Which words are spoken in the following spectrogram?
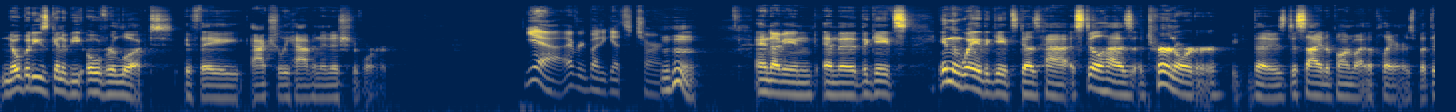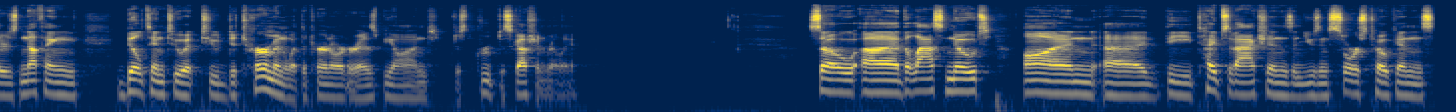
Nobody's going to be overlooked if they actually have an initiative order. Yeah, everybody gets a turn. Mm-hmm. And I mean, and the the gates in the way the gates does have still has a turn order that is decided upon by the players, but there's nothing built into it to determine what the turn order is beyond just group discussion, really. So uh, the last note on uh, the types of actions and using source tokens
